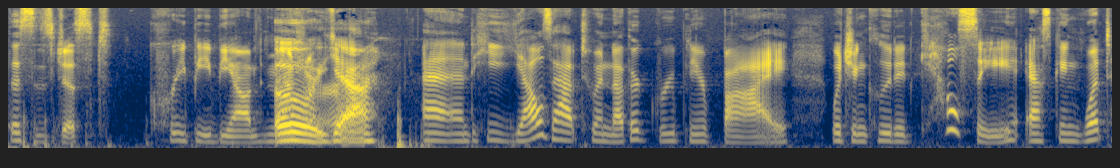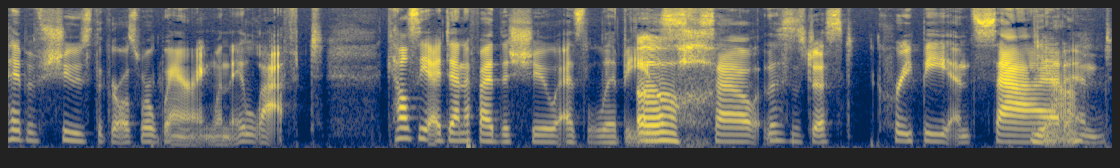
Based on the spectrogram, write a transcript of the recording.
this is just creepy beyond oh, measure. Oh, yeah. And he yells out to another group nearby, which included Kelsey, asking what type of shoes the girls were wearing when they left. Kelsey identified the shoe as Libby's. Ugh. So this is just creepy and sad Yeah. and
